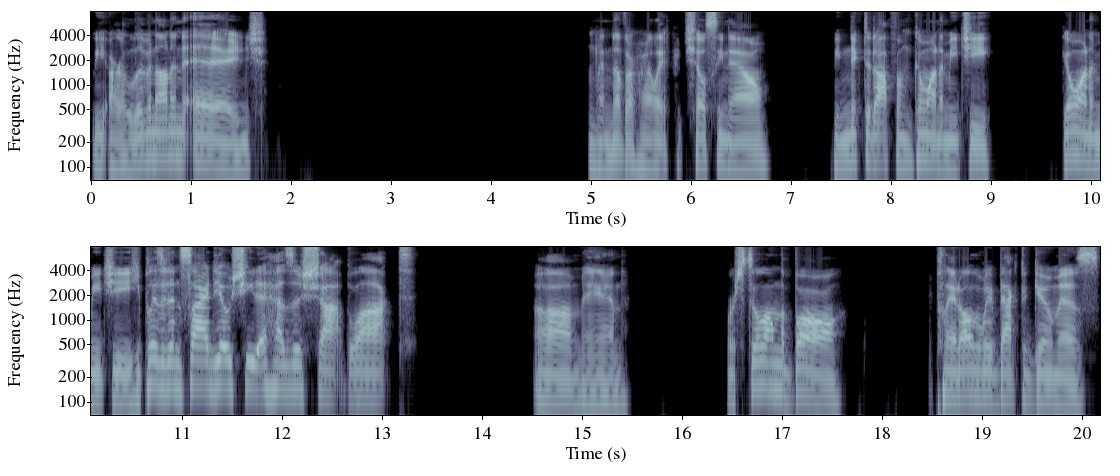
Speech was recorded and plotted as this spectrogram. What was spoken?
We are living on an edge. Another highlight for Chelsea now. We nicked it off him. Go on, Amici. Go on, Amici. He plays it inside. Yoshida has a shot blocked. Oh, man. We're still on the ball. Play it all the way back to Gomez.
